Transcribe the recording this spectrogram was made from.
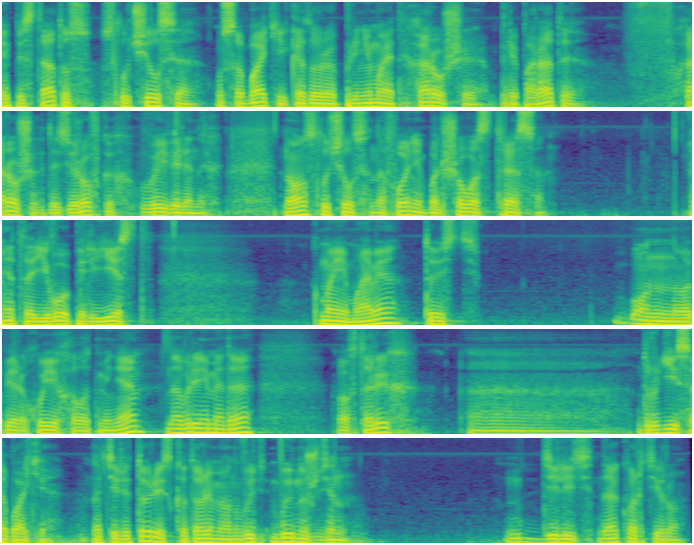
эпистатус случился у собаки, которая принимает хорошие препараты в хороших дозировках, выверенных, но он случился на фоне большого стресса. Это его переезд к моей маме, то есть он, во-первых, уехал от меня на время, да, во-вторых, э, другие собаки на территории, с которыми он вынужден делить да, квартиру.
